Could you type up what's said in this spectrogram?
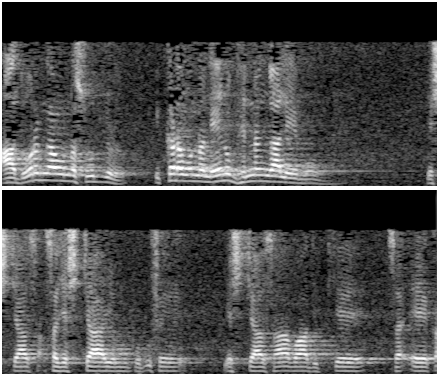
ఆ దూరంగా ఉన్న సూర్యుడు ఇక్కడ ఉన్న నేను భిన్నంగా లేము. యశ్చా సయశ్చాయం పురుషే యశ్చాసావాదిత్యే స ఏక.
